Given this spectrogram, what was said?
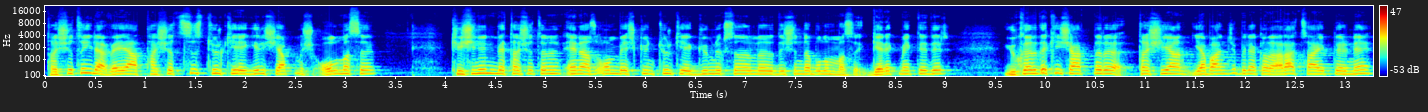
taşıtıyla veya taşıtsız Türkiye'ye giriş yapmış olması, kişinin ve taşıtının en az 15 gün Türkiye gümrük sınırları dışında bulunması gerekmektedir. Yukarıdaki şartları taşıyan yabancı plakalı araç sahiplerine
